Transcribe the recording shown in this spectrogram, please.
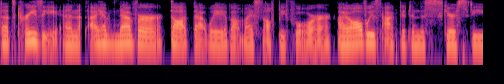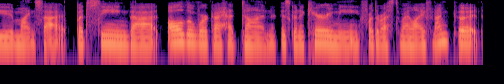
That's crazy. And I have never thought that way about myself before. I always acted in this scarcity mindset, but seeing that all the work I had done is going to carry me for the rest of my life and I'm good.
